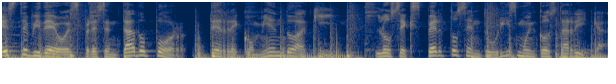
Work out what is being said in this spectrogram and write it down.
Este video es presentado por Te Recomiendo Aquí, los expertos en turismo en Costa Rica.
